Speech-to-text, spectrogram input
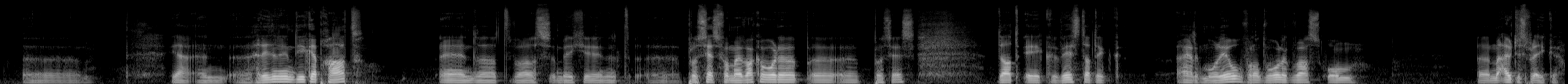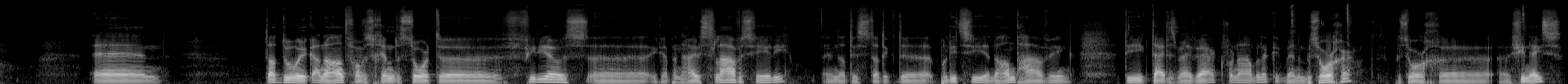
ja, een herinnering die ik heb gehad. En dat was een beetje in het eh, proces van mijn wakker worden eh, eh, proces. Dat ik wist dat ik eigenlijk moreel verantwoordelijk was om me uit te spreken. En dat doe ik aan de hand van verschillende soorten video's. Ik heb een huisslavenserie. En dat is dat ik de politie en de handhaving, die ik tijdens mijn werk voornamelijk, ik ben een bezorger, bezorg Chinees,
